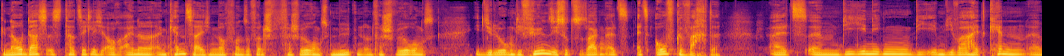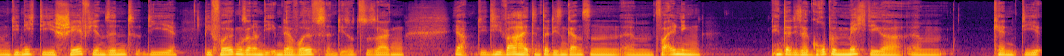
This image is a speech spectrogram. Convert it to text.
genau das ist tatsächlich auch eine, ein Kennzeichen noch von so von Verschwörungsmythen und Verschwörungsideologen, die fühlen sich sozusagen als, als Aufgewachte, als ähm, diejenigen, die eben die Wahrheit kennen, ähm, die nicht die Schäfchen sind, die, die folgen, sondern die eben der Wolf sind, die sozusagen ja, die, die Wahrheit hinter diesen ganzen, ähm, vor allen Dingen hinter dieser Gruppe Mächtiger ähm, kennt, die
